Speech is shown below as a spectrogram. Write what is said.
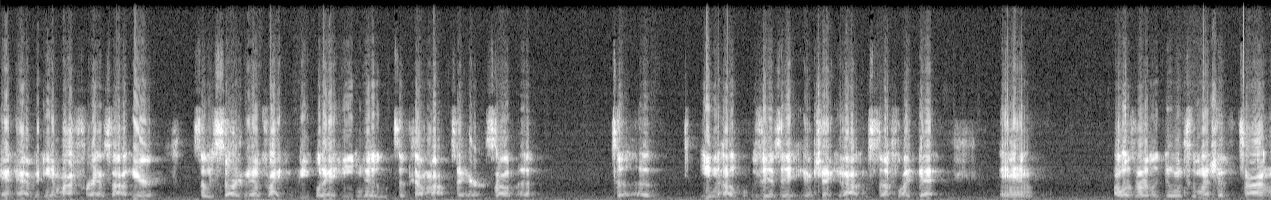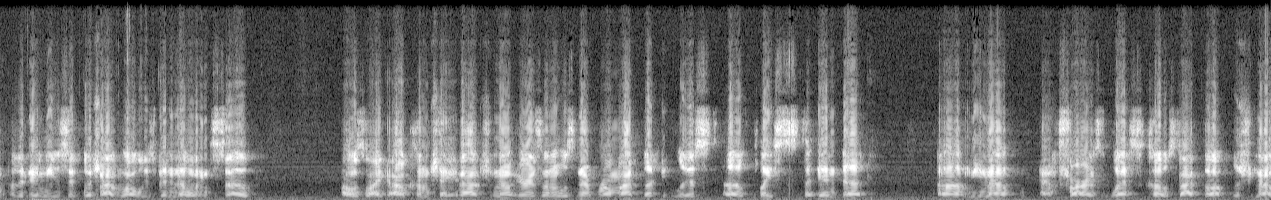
and have any of my friends out here. So he started inviting people that he knew to come out to Arizona to, you know, visit and check it out and stuff like that and I wasn't really doing too much at the time other than music, which I've always been doing. So I was like, I'll come check it out. You know, Arizona was never on my bucket list of places to end up. Um, you know, as far as West Coast, I thought was you know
